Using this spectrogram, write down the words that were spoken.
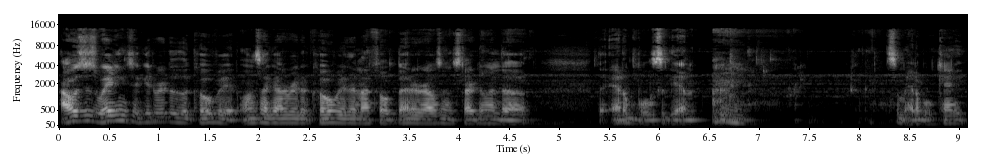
I was just waiting to get rid of the COVID. Once I got rid of COVID and I felt better, I was gonna start doing the the edibles again. some edible candy.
